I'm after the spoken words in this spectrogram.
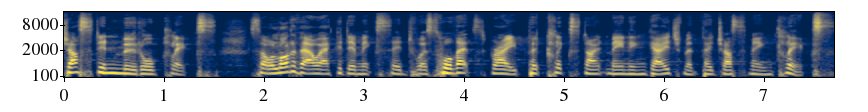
just in Moodle clicks. So a lot of our academics said to us, well, that's great, but clicks don't mean engagement, they just mean clicks.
